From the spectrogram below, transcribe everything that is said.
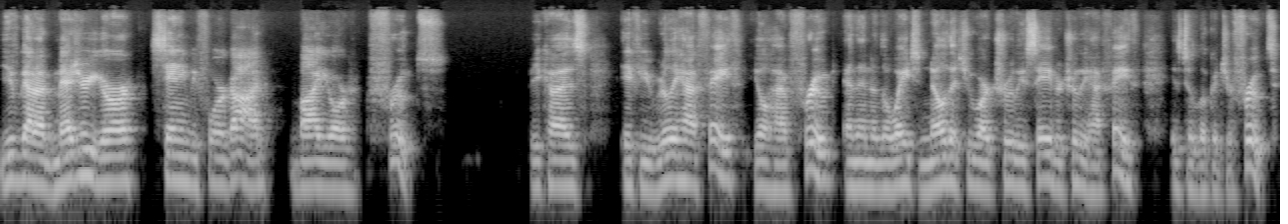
You've got to measure your standing before God by your fruits. Because if you really have faith, you'll have fruit. And then the way to know that you are truly saved or truly have faith is to look at your fruits.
